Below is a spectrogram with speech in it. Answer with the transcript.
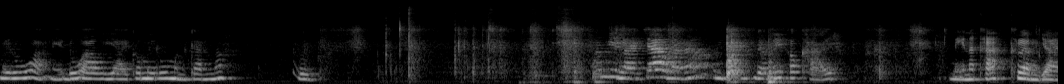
ไม่รู้อะเนี่ยดูเอายายก็ไม่รู้เหมือนกันเนาะเออมันมีหลายเจ้านะนะเดี๋ยวนี้เขาขาย นี่นะคะ เครื่องใหญ่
